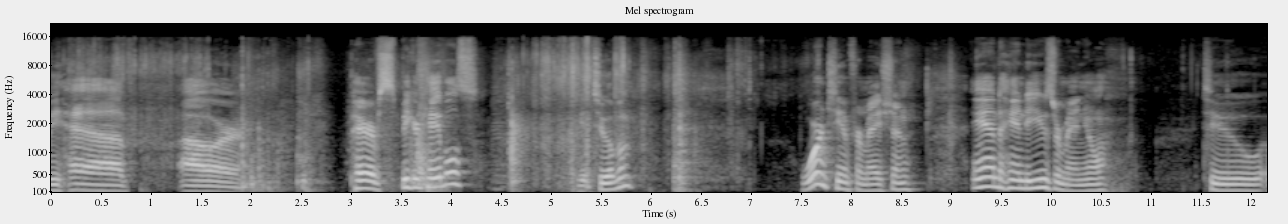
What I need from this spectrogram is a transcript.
We have our pair of speaker cables. Get two of them. Warranty information and a handy user manual to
